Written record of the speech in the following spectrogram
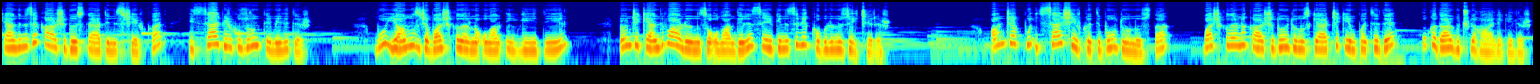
Kendinize karşı gösterdiğiniz şefkat içsel bir huzurun temelidir. Bu yalnızca başkalarına olan ilgiyi değil, önce kendi varlığınıza olan derin sevginizi ve kabulünüzü içerir. Ancak bu içsel şefkati bulduğunuzda başkalarına karşı duyduğunuz gerçek empati de o kadar güçlü hale gelir.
